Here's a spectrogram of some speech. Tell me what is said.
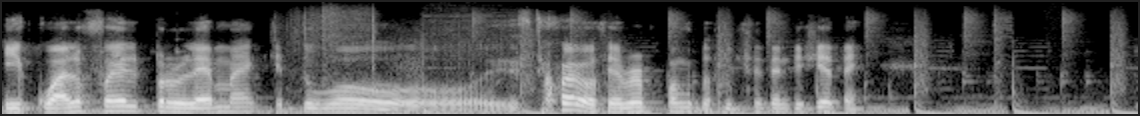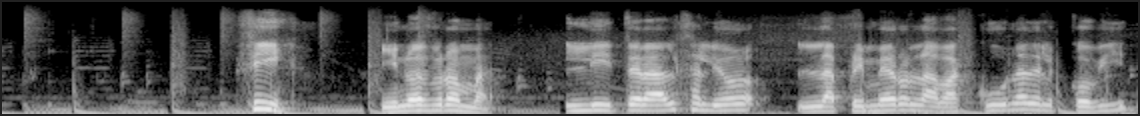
¿Y cuál fue el problema que tuvo este juego, Cyberpunk 2077? Sí, y no es broma. Literal salió la primero la vacuna del COVID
